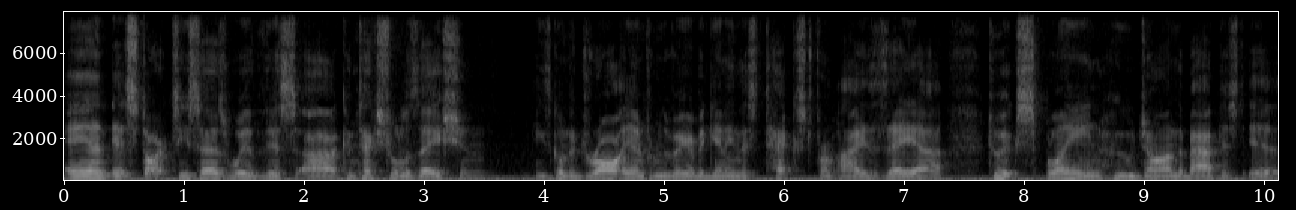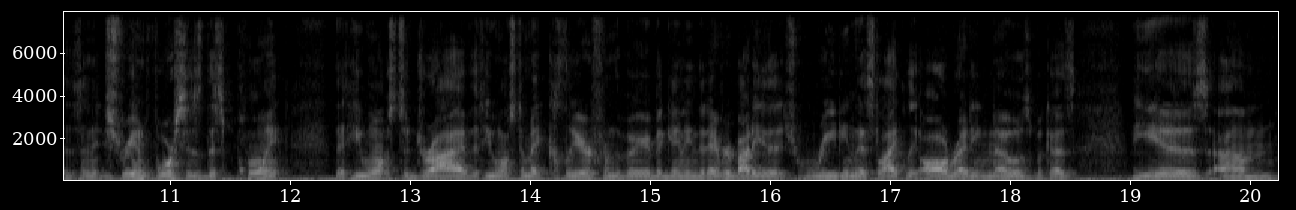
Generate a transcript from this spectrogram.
And it starts, he says, with this uh, contextualization. He's going to draw in from the very beginning this text from Isaiah to explain who John the Baptist is. And it just reinforces this point that he wants to drive, that he wants to make clear from the very beginning, that everybody that's reading this likely already knows because he is, um,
